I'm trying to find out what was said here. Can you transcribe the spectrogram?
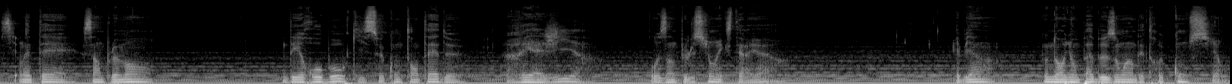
si on était simplement des robots qui se contentaient de réagir aux impulsions extérieures, eh bien, nous n'aurions pas besoin d'être conscients.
